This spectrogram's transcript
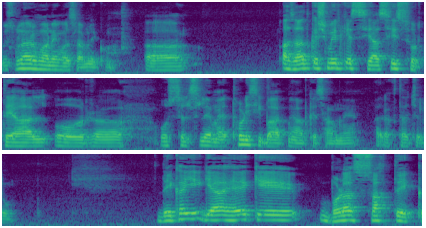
بسم اللہ الرحمن الرحیم، السلام علیکم۔ آزاد کشمیر کے سیاسی صورتحال اور اس سلسلے میں تھوڑی سی بات میں آپ کے سامنے رکھتا چلوں۔ دیکھا یہ گیا ہے کہ بڑا سخت ایک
